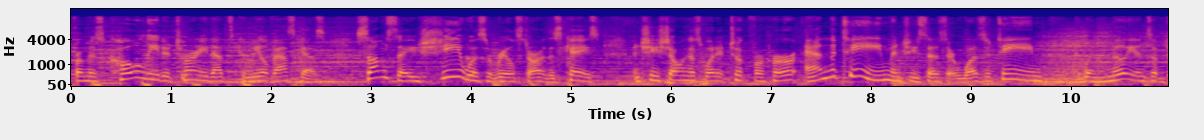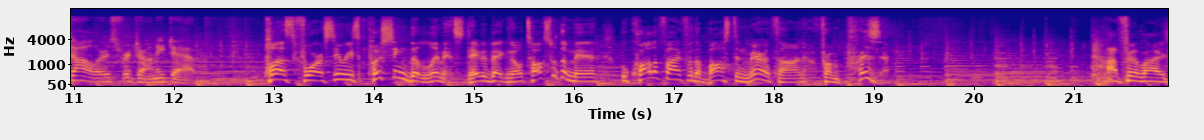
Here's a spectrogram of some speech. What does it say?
from his co-lead attorney, that's Camille Vasquez. Some say she was the real star of this case, and she's showing us what it took for her and the team, and she says there was a team, to win millions of dollars for Johnny Depp. Plus, for our series Pushing the Limits, David Begnaud talks with a man who qualified for the Boston Marathon from prison. I feel like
